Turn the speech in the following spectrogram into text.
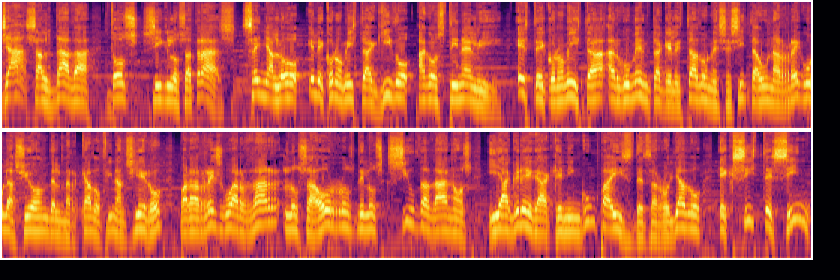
ya saldada dos siglos atrás, señaló el economista Guido Agostinelli. Este economista argumenta que el Estado necesita una regulación del mercado financiero para resguardar los ahorros de los ciudadanos y agrega que ningún país desarrollado existe sin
